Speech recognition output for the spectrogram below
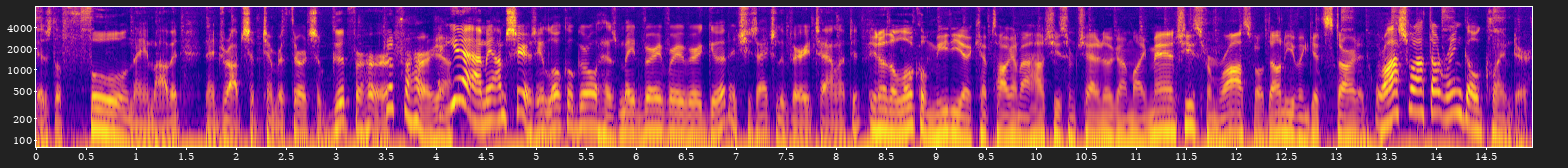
is the full name of it, and it dropped September 3rd, so good for her. Good for her, yeah. Yeah, I mean, I'm serious. A local girl has made very, very, very good, and she's actually very talented. You know, the local media kept talking about how she's from Chattanooga. I'm like, man, she's from Rossville. Don't even get started. Rossville, I thought Ringgold claimed her.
